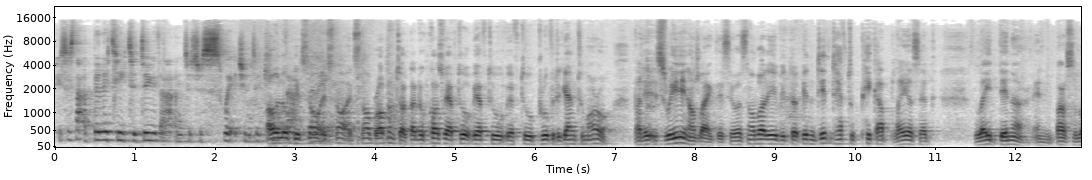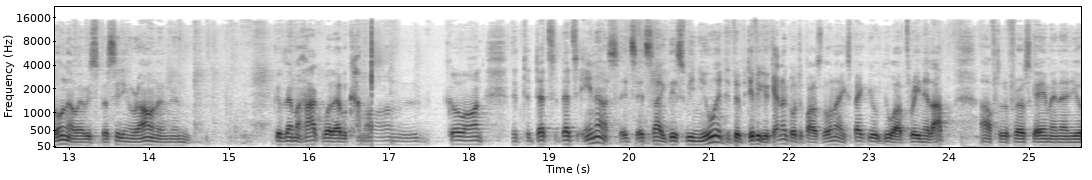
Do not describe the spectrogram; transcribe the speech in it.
It's just that ability to do that and to just switch and to keep Oh look, it's no, belief. it's not, it's no problem, Chuck. But of course we have to, we have to, we have to prove it again tomorrow. But it's really not like this. There was nobody. We didn't didn't have to pick up players at late dinner in Barcelona where we were sitting around and, and give them a hug, whatever. Come on, go on. That's that's in us. It's it's like this. We knew it. If you cannot go to Barcelona, I expect you you are three 0 up after the first game, and then you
